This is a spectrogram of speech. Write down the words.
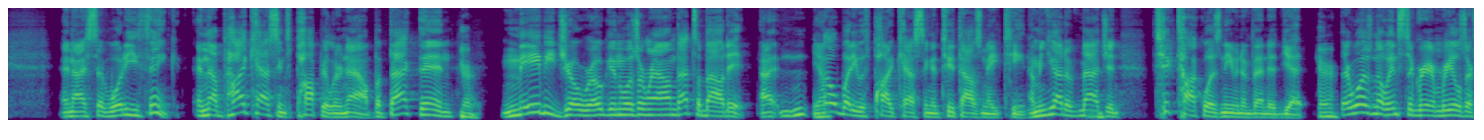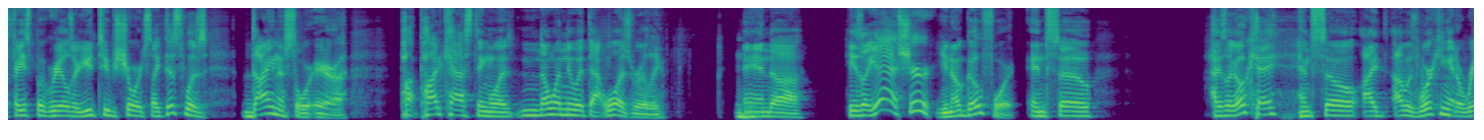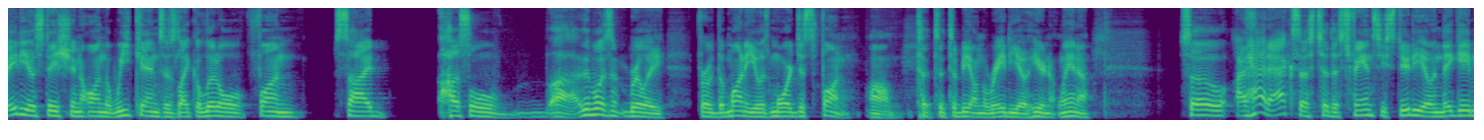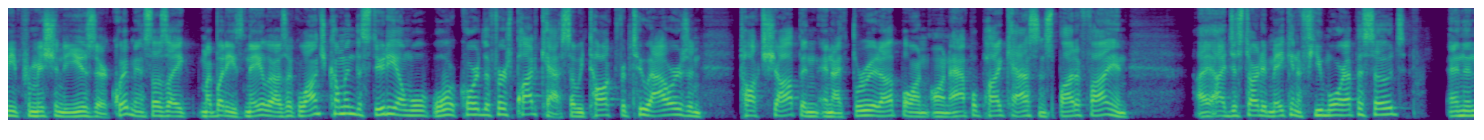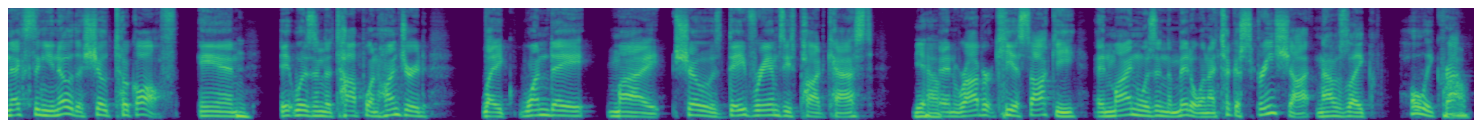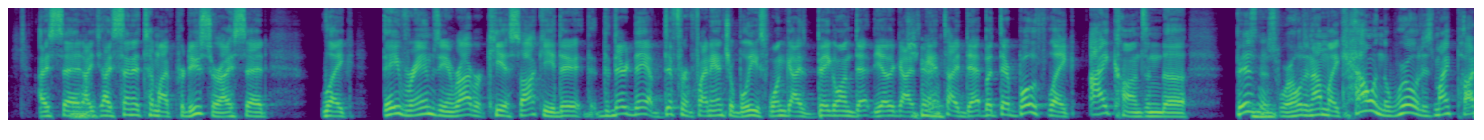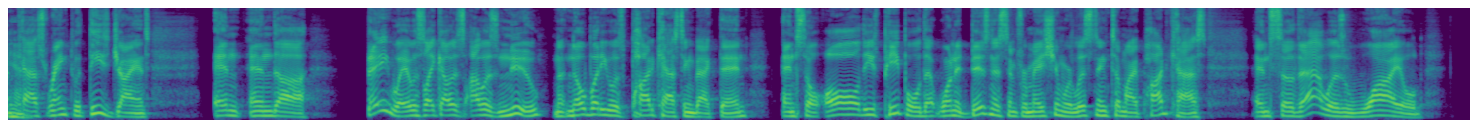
And I said, What do you think? And now podcasting's popular now, but back then, Sure. maybe Joe Rogan was around. That's about it. I. Nobody was podcasting in 2018. I mean, you got to imagine TikTok wasn't even invented yet. Sure. There was no Instagram Reels or Facebook Reels or YouTube Shorts. Like this was dinosaur era. Po- podcasting was no one knew what that was really. And uh, he's like, "Yeah, sure, you know, go for it." And so I was like, "Okay." And so I I was working at a radio station on the weekends as like a little fun side hustle. Uh, it wasn't really for the money; it was more just fun um, to, to to be on the radio here in Atlanta. So I had access to this fancy studio and they gave me permission to use their equipment. So I was like, my buddy's Naylor, I was like, why don't you come in the studio and we'll, we'll record the first podcast. So we talked for two hours and talked shop and, and I threw it up on, on Apple Podcasts and Spotify. And I, I just started making a few more episodes. And the next thing you know, the show took off and hmm. it was in the top 100. Like one day, my show was Dave Ramsey's podcast Yeah. and Robert Kiyosaki, and mine was in the middle. And I took a screenshot and I was like, holy crap. Wow. I said, I, I sent it to my producer. I said, like, Dave Ramsey and Robert Kiyosaki, they they they have different financial beliefs. One guy's big on debt, the other guy's Sure. anti-debt, but they're both like icons in the business Mm-hmm. world. And I'm like, how in the world is my podcast ranked with these giants? And and uh anyway, it was like I was I was new. Nobody was podcasting back then. And so all these people that wanted business information were listening to my podcast. And so that was wild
